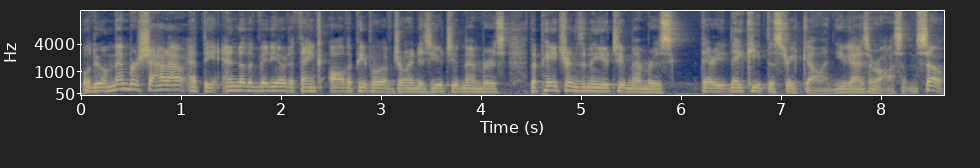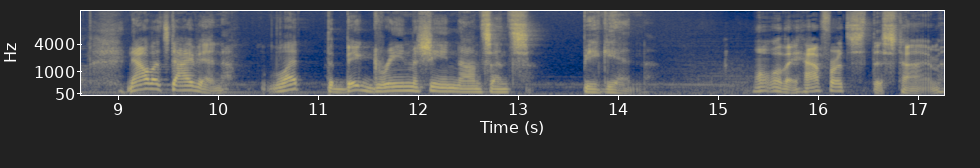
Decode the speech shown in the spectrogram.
We'll do a member shout out at the end of the video to thank all the people who have joined as YouTube members, the patrons and the YouTube members. They they keep the streak going. You guys are awesome. So now let's dive in. Let the big green machine nonsense begin. What will they have for us this time?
